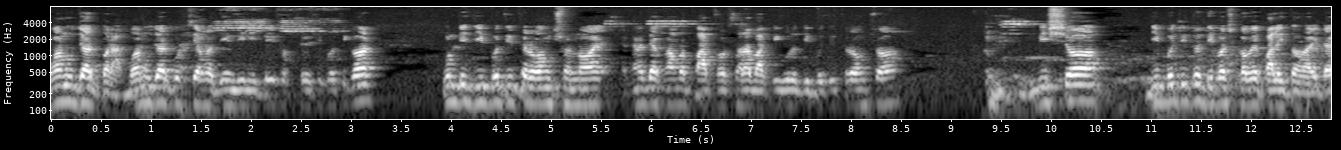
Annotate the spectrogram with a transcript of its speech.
বন উজাড় করা। বন উজাড় করছি আমরা দিন দিন এটাই সবচেয়ে বেশি ক্ষতিকর। কোনটি অংশ নয়, এখানে দেখো আমরা পাথর বাকিগুলো অংশ। বিশ্ব জীববৈচিত্র্য দিবস কবে পালিত হয়? এটা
